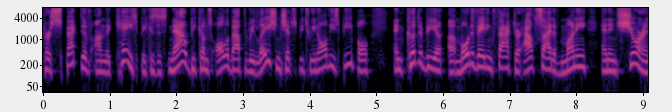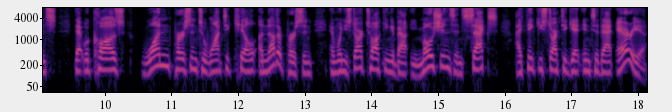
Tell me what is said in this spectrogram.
perspective on the case because it's now becomes all about the relationships between all these people. And could there be a, a motivating factor outside of money and insurance that would cause one person to want to kill another person? And when you start talking about emotions and sex i think you start to get into that area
